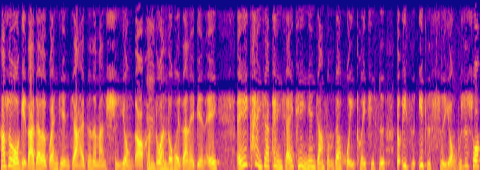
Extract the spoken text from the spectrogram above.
他说：“我给大家的关键价还真的蛮适用的，很多人都会在那边哎哎看一下看一下，哎前几天讲什么在回推，其实都一直一直适用，不是说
